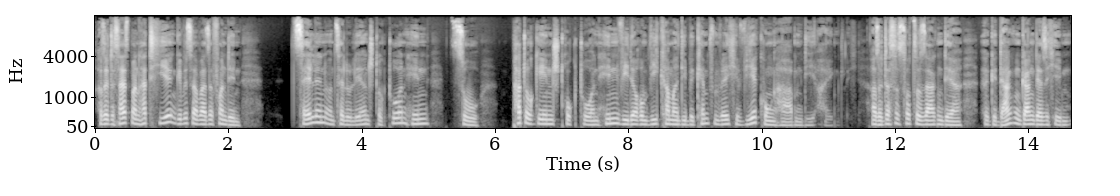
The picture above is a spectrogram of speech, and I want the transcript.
also das heißt, man hat hier in gewisser Weise von den Zellen und zellulären Strukturen hin zu pathogenen Strukturen hin wiederum, wie kann man die bekämpfen, welche Wirkung haben die eigentlich. Also das ist sozusagen der äh, Gedankengang, der sich eben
